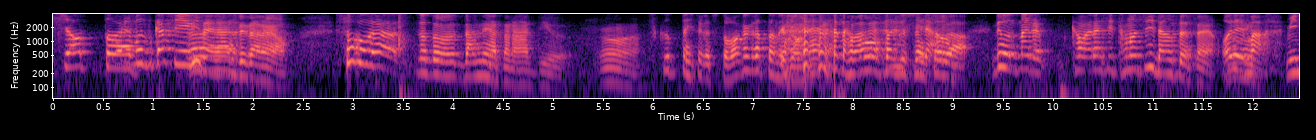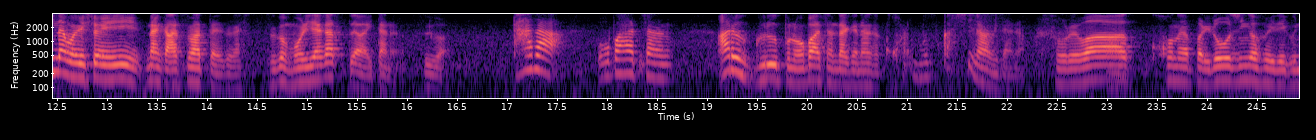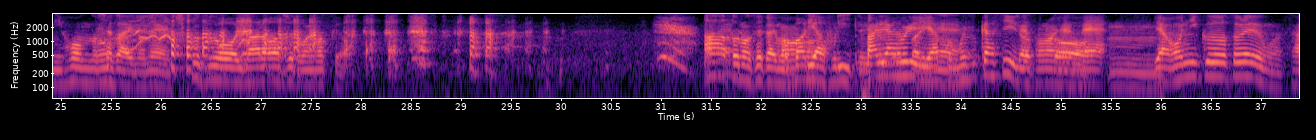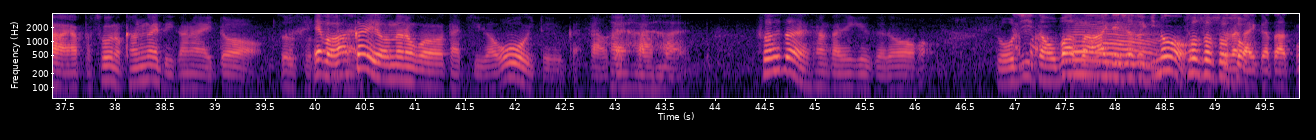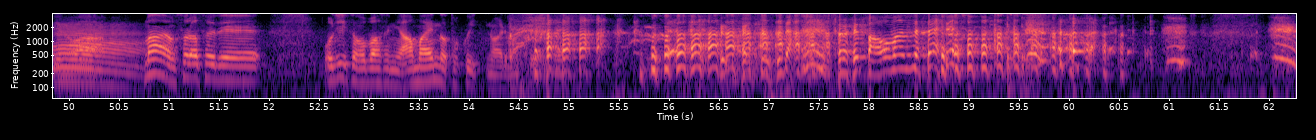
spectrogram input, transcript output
ちょっとこれ難しいみたいになってたのよそこがちょっと残念やったなっていう。うん。作った人がちょっと若かったんでしょうね 創作した人が。でもなんか可愛らしい楽しいダンスだったのよほん。で、うんまあみんなも一緒になんか集まったりとかしてすごい盛り上がってはいたのよすごい。ただおばあちゃんあるグループのおばあちゃんだけなんかこれ難しいなみたいな。それはこのやっぱり老人が増えていく日本の社会のね縮図を今表してると思いますよアートの世界もバリアフリーというバリアフリーやっね。ぱ難しいねその辺ね。いやお肉それもさやっぱそういうの考えていかないと。そろそろやっぱ若いい女の子たちが多いというかさお客さんも、はいはいはい。そういう人は参加できるけど。おじいさんおばあさん相手にした時のうん。そうそうそうそう。戦い方っていうのはうん。まあそれはそれでおじいさんおばあさんに甘えんの得意っていうのはありますけどね。それパフォーマンスじゃない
